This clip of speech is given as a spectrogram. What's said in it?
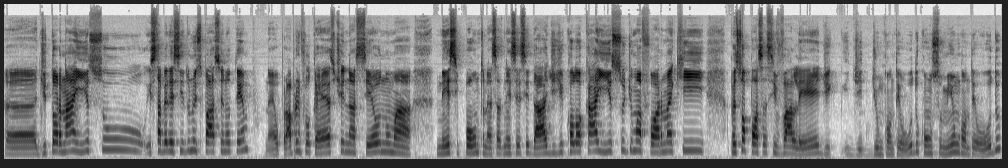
uh, de tornar isso estabelecido no espaço e no tempo. Né? O próprio Influcast nasceu numa, nesse ponto, nessa necessidade de colocar isso de uma forma que a pessoa possa se valer de, de, de um conteúdo, consumir um conteúdo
